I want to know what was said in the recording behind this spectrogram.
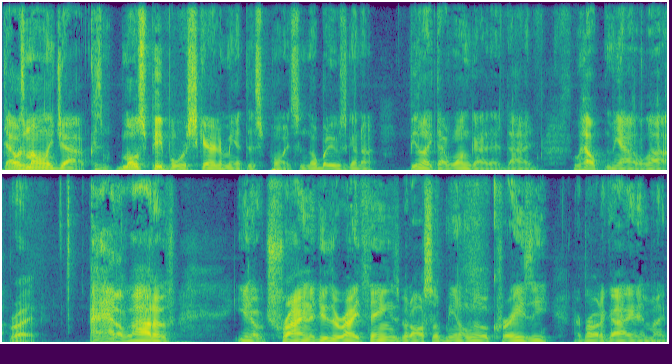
That was my only job because most people were scared of me at this point so nobody was gonna be like that one guy that died who helped me out a lot. Right. I had a lot of, you know, trying to do the right things, but also being a little crazy. I brought a guy in my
